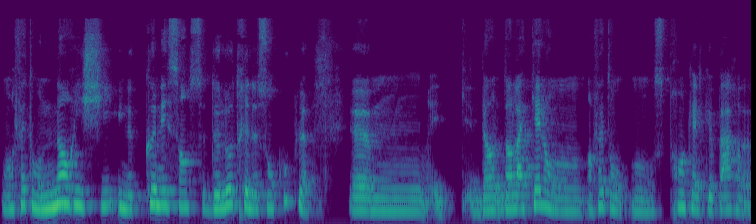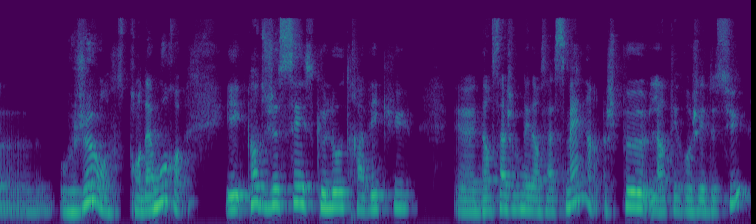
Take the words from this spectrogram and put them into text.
en fait, on enrichit une connaissance de l'autre et de son couple, euh, dans, dans, laquelle on, en fait, on, on se prend quelque part euh, au jeu, on se prend d'amour. Et quand je sais ce que l'autre a vécu euh, dans sa journée, dans sa semaine, je peux l'interroger dessus,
